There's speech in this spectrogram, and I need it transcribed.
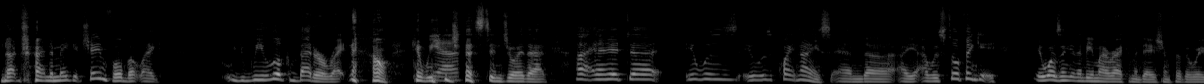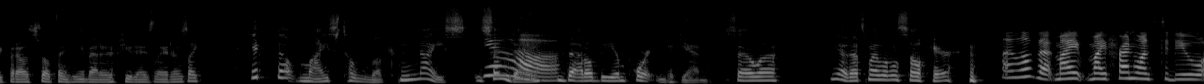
not trying to make it shameful but like we- look better right now. Can we Yeah. just enjoy that? Uh, and it uh it was it was quite nice, and uh, I I was still thinking it wasn't going to be my recommendation for the week, but I was still thinking about it a few days later. I was like, it felt nice to look nice. Yeah. Someday that'll be important again. So uh, yeah, that's my little self care. I love that. My my friend wants to do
